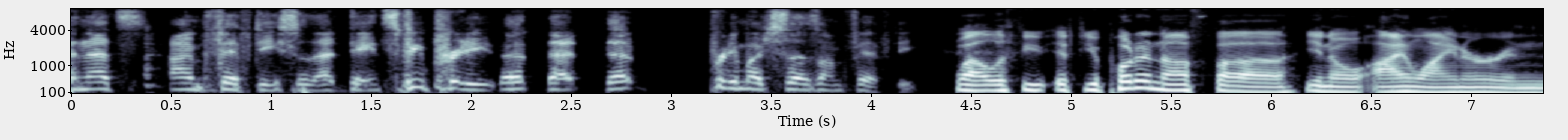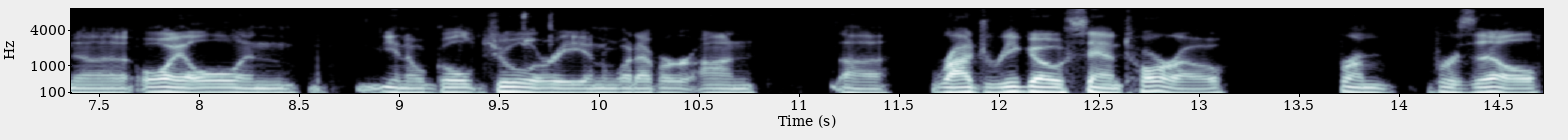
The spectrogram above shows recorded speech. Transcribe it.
and that's i'm 50 so that dates me pretty that that that pretty much says i'm 50 Well, if you if you put enough uh, you know, eyeliner and uh, oil and you know, gold jewelry and whatever on uh Rodrigo Santoro from Brazil,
